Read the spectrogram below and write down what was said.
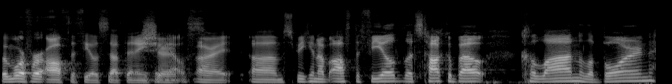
but more for off the field stuff than anything sure. else. All right. Um, speaking of off the field, let's talk about Khalan Laborn.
